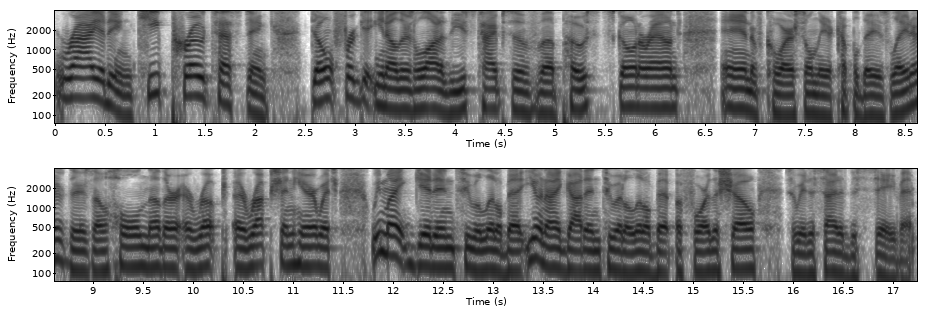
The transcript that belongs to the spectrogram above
rioting, keep protesting. Don't forget, you know, there's a lot of these types of uh, posts going around. And of course, only a couple days later, there's a whole nother erupt- eruption here, which we might get into a little bit. You and I got into it a little bit before the show, so we decided to save it.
